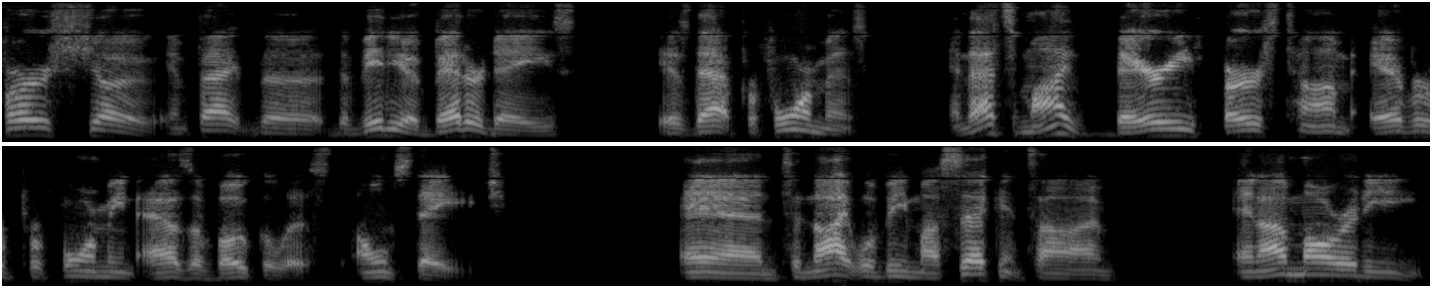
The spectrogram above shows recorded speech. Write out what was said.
first show. In fact, the, the video Better Days is that performance. And that's my very first time ever performing as a vocalist on stage. And tonight will be my second time and I'm already,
